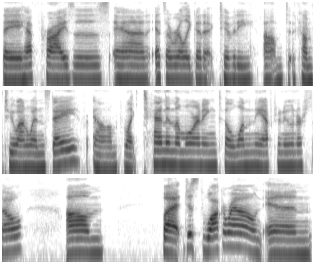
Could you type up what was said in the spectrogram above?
they have prizes, and it's a really good activity um, to come to on Wednesday um, from like 10 in the morning till 1 in the afternoon or so. Um, but just walk around and,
